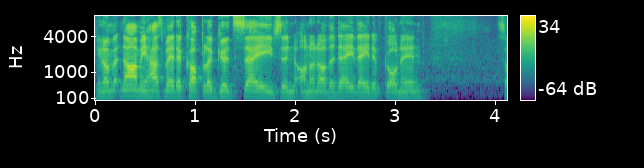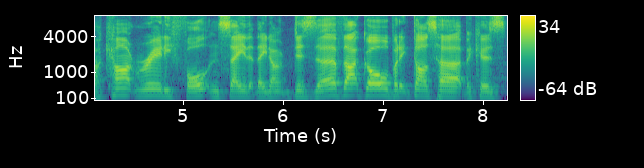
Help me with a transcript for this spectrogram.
You know, McNamee has made a couple of good saves, and on another day they'd have gone in. So I can't really fault and say that they don't deserve that goal, but it does hurt because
